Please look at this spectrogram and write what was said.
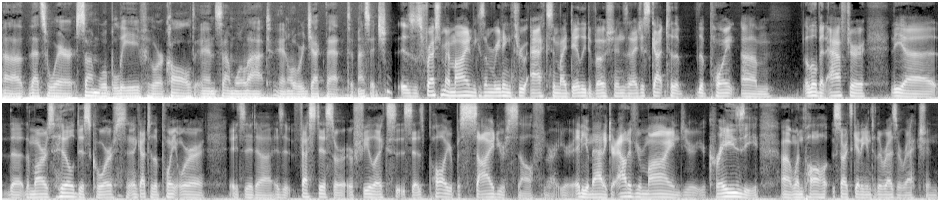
Uh, that's where some will believe who are called and some will not and will reject that message. This was fresh in my mind because I'm reading through Acts in my daily devotions and I just got to the, the point. Um, a little bit after the uh, the the Mars Hill discourse, and it got to the point where is it uh, is it Festus or, or Felix? Says Paul you're beside yourself. You're, you're idiomatic. You're out of your mind. You're you're crazy uh, when Paul starts getting into the resurrection.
